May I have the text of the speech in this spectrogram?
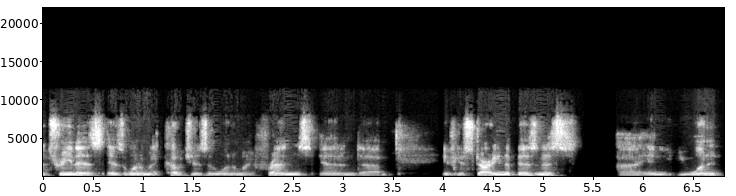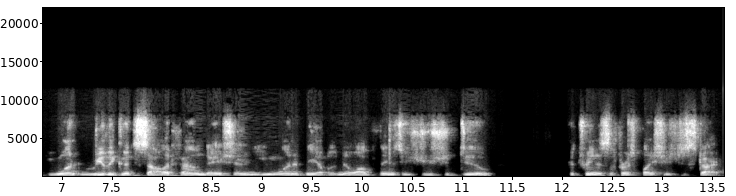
Katrina is, is one of my coaches and one of my friends. And um, if you're starting a business uh, and you want to, you want a really good solid foundation and you want to be able to know all the things that you should do, Katrina's the first place you should start.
